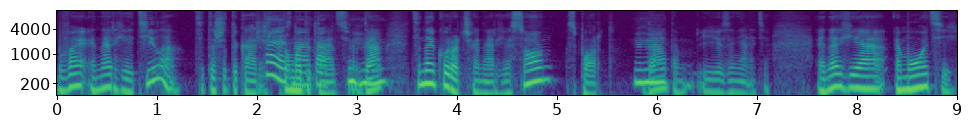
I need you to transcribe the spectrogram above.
Буває енергія тіла, це те, що ти кажеш Та, про знаю, медитацію. так. Да? Мгм. Це найкоротша енергія. Сон, спорт. Мгм. Да, там, і заняття. Енергія емоцій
